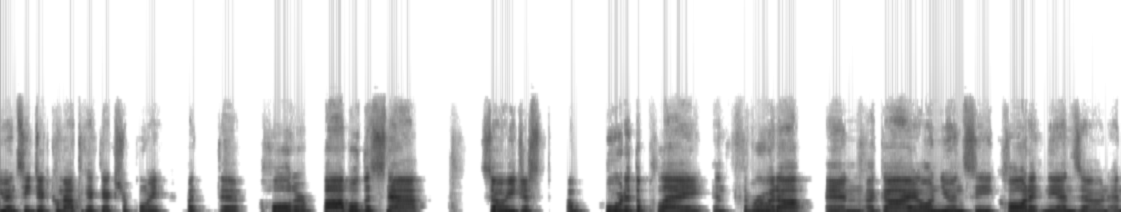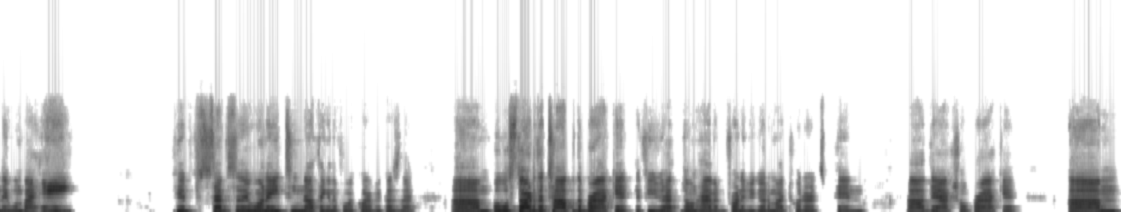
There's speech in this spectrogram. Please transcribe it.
UNC did come out to kick the extra point, but the holder bobbled the snap, so he just aborted the play and threw it up, and a guy on UNC caught it in the end zone, and they won by eight. Seven, so they won 18 nothing in the fourth quarter because of that. Um, but we'll start at the top of the bracket. If you ha- don't have it in front of you, go to my Twitter. It's pinned, uh, the actual bracket. Um,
